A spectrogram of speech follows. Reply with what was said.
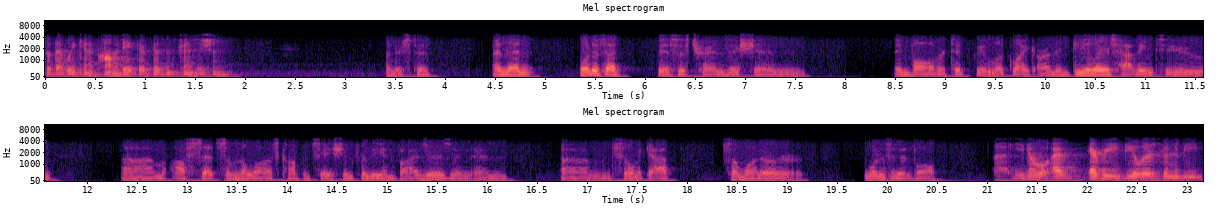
so that we can accommodate their business transition. Understood. And then what does that business transition involve or typically look like? Are the dealers having to Um, offset some of the lost compensation for the advisors and um, fill the gap somewhat, or what does it involve? Uh, you know, every dealer is gonna be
